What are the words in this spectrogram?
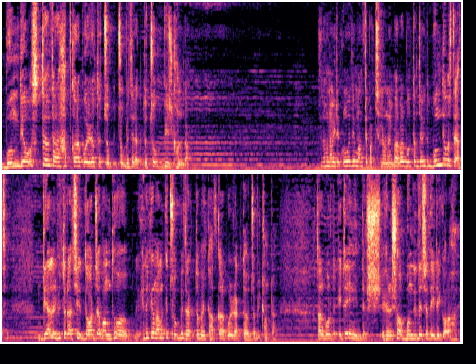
বন্দি অবস্থায় তারা হাত করা পরে রাখতো চোখ- বেঁধে রাখতো চব্বিশ ঘণ্টা। তখন আমি এটা কোনোমতেই মানতে পারছিলাম না, আমি বারবার বলতাম যে আমি তো বন্দি অবস্থায় আছি। দেয়ালের ভিতরে আছি দরজা বন্ধ এখানে কেন আমাকে চোখ বেঁধে রাখতে হবে হাত করা পরে রাখতে হবে চব্বিশ ঘন্টা তারা বলতো এটাই নির্দেশ এখানে সব বন্দীদের সাথে এটাই করা হয়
